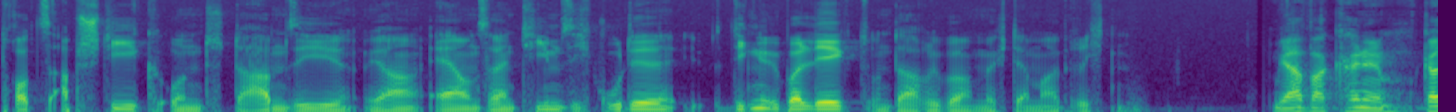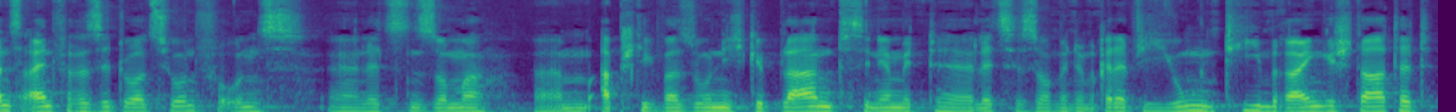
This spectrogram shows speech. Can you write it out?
trotz Abstieg und da haben sie, ja, er und sein Team sich gute Dinge überlegt und darüber möchte er mal berichten. Ja, war keine ganz einfache Situation für uns äh, letzten Sommer. Ähm, Abstieg war so nicht geplant, sind ja mit äh, letzte Saison mit einem relativ jungen Team reingestartet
